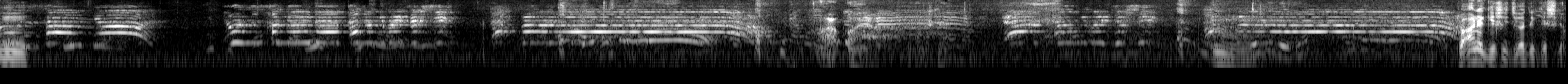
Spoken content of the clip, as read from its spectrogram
음, 즉시 석방하라! 아, 어휴, 대통령님을 즉시 저 안에 계시지 어디 계시요?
